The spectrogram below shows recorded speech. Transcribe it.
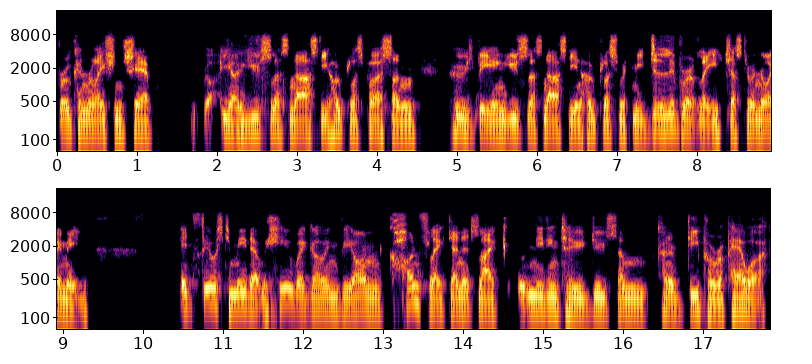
broken relationship, you know, useless, nasty, hopeless person who's being useless, nasty, and hopeless with me deliberately just to annoy me. It feels to me that here we're going beyond conflict and it's like needing to do some kind of deeper repair work.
